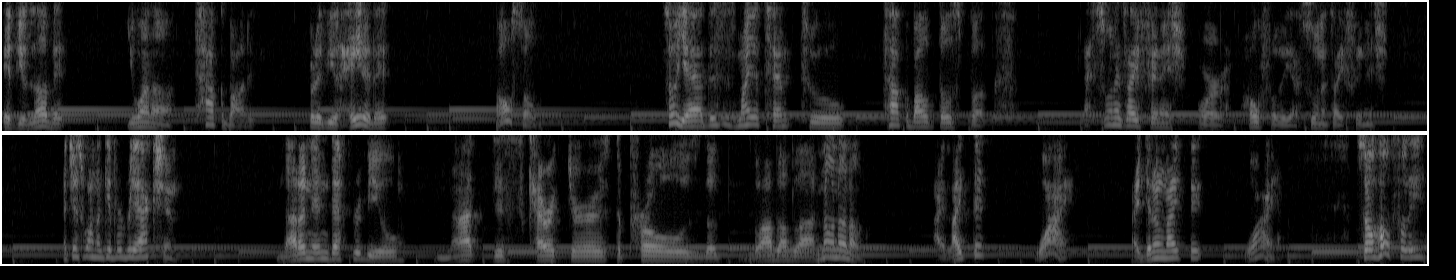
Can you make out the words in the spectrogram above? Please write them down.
If you love it, you want to talk about it. But if you hated it, also. So, yeah, this is my attempt to talk about those books. As soon as I finish, or hopefully as soon as I finish, I just want to give a reaction. Not an in depth review, not this characters, the pros, the blah blah blah. No, no, no. I liked it. Why? I didn't like it. Why? So hopefully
